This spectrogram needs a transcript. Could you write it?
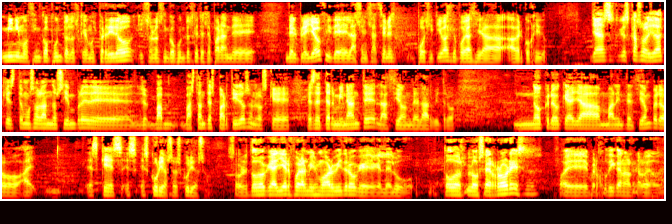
mínimo cinco puntos los que hemos perdido y son los cinco puntos que te separan de, del playoff y de las sensaciones positivas que podías ir a, a haber cogido. Ya es, es casualidad que estemos hablando siempre de van bastantes partidos en los que es determinante la acción del árbitro. No creo que haya mala intención, pero hay- es que es, es- es curioso, es curioso. Sobre todo que ayer fuera el mismo árbitro que el de Lugo. Todos los errores eh, perjudican al Real Valladolid.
